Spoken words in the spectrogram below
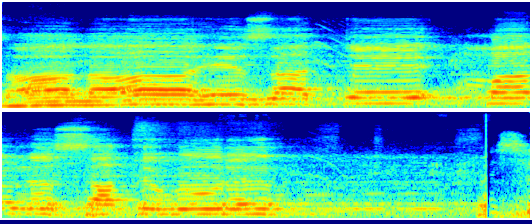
ਸਾਲਾਹਿ ਸਾਚੇ ਮਨ ਸਤਿਗੁਰ। ਬਸ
